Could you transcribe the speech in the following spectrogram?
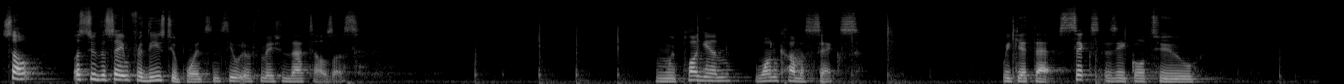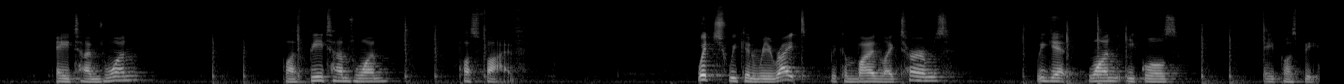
So let's do the same for these two points and see what information that tells us. When we plug in 1 comma 6, we get that 6 is equal to a times 1 plus b times 1 plus 5, which we can rewrite we combine like terms, we get 1 equals a plus b.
